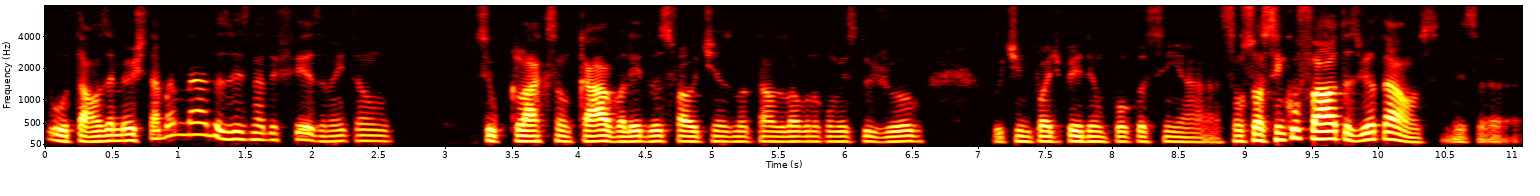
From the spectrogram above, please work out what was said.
o Towns é meio estabanado às vezes na defesa, né? Então, se o Clarkson cava ali duas faltinhas no Towns logo no começo do jogo, o time pode perder um pouco assim. A... São só cinco faltas, viu, Towns? Nessa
